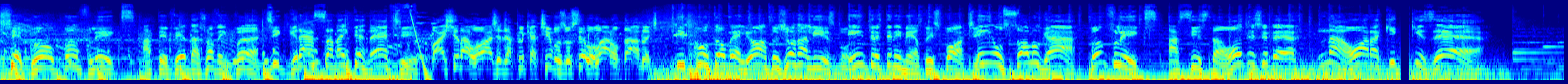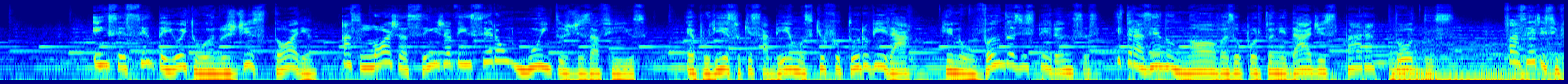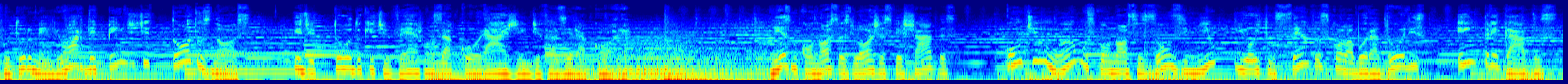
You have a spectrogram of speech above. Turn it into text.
Chegou o Panflix, a TV da Jovem Pan, de graça na internet. Baixe na loja de aplicativos do celular ou tablet e curta o melhor do jornalismo, entretenimento e esporte em um só lugar. Panflix, assista onde estiver, na hora que quiser. Em 68 anos de história, as lojas 100 já venceram muitos desafios. É por isso que sabemos que o futuro virá renovando as esperanças e trazendo novas oportunidades para todos. Fazer esse futuro melhor depende de todos nós e de tudo que tivermos a coragem de fazer agora. Mesmo com nossas lojas fechadas, continuamos com nossos 11.800 colaboradores empregados.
